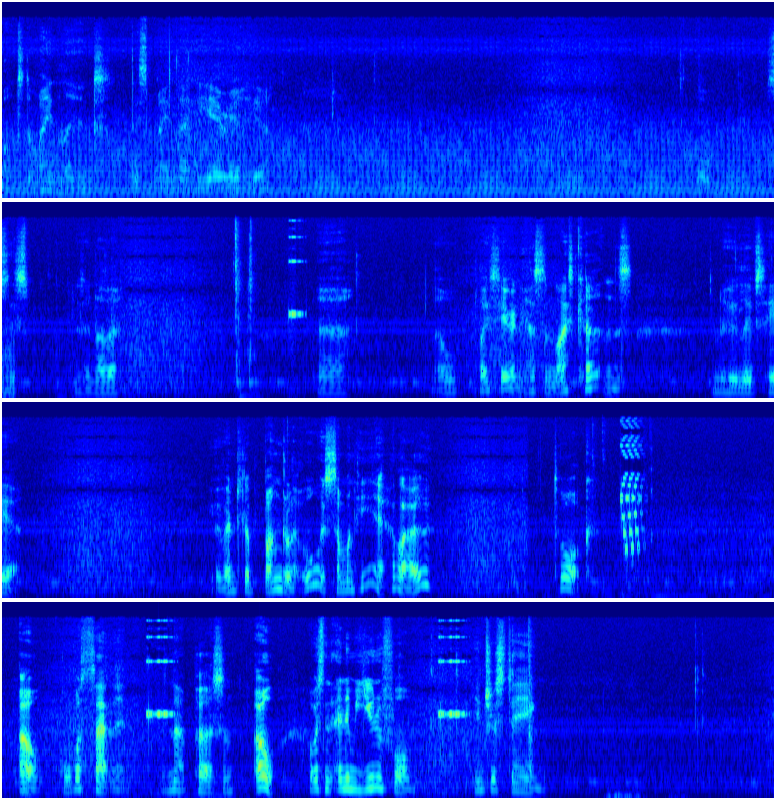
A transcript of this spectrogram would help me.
onto the mainland. This mainlandy area here. Oh, this? There's another uh, little place here, and it has some nice curtains. wonder who lives here. You have entered a bungalow. Oh, is someone here. Hello. Talk. Oh, well, what's that then? Isn't that a person? Oh, oh, it's an enemy uniform. Interesting.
